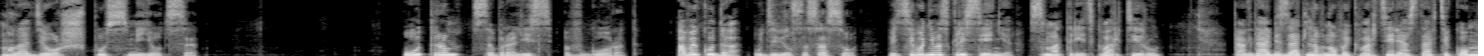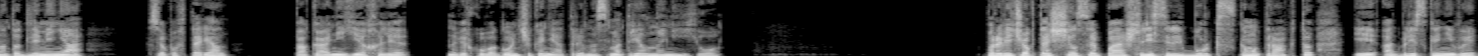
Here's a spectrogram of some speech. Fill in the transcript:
молодежь, пусть смеются». Утром собрались в город. «А вы куда?» — удивился Сосо. «Ведь сегодня воскресенье. Смотреть квартиру». «Тогда обязательно в новой квартире оставьте комнату для меня», — все повторял, пока они ехали наверху вагончика, неотрывно смотрел на нее. Паровичок тащился по Шлиссельбургскому тракту, и от близкой Невы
